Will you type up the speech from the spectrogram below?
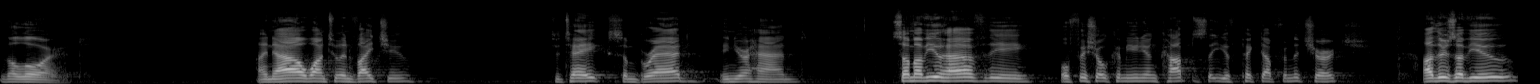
the Lord. I now want to invite you to take some bread in your hand. Some of you have the official communion cups that you've picked up from the church. Others of you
